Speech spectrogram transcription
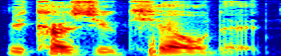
because you killed it.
